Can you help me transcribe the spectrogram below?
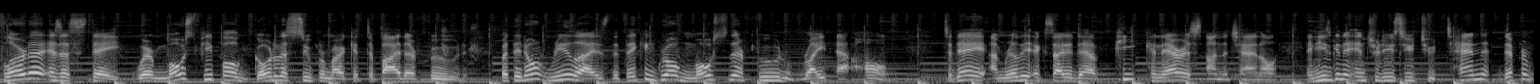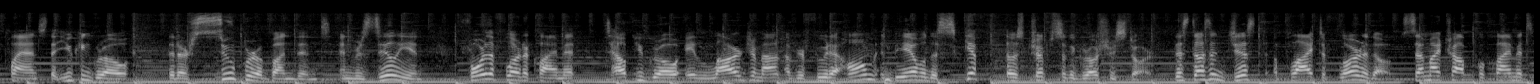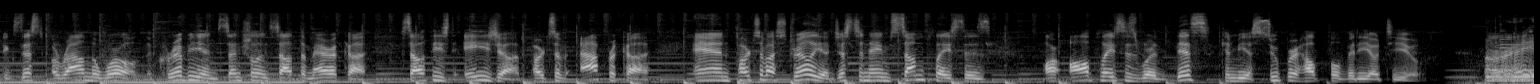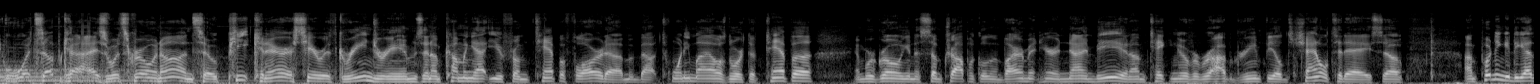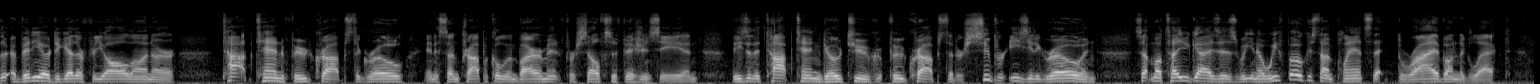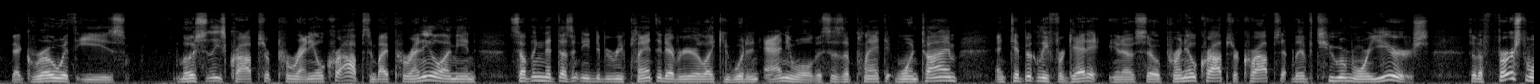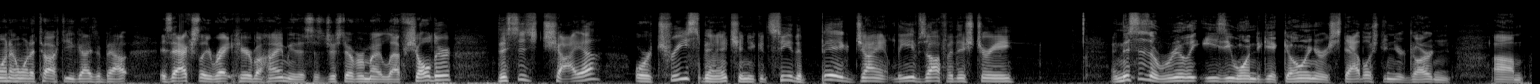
Florida is a state where most people go to the supermarket to buy their food, but they don't realize that they can grow most of their food right at home. Today, I'm really excited to have Pete Kanaris on the channel, and he's gonna introduce you to 10 different plants that you can grow that are super abundant and resilient for the Florida climate to help you grow a large amount of your food at home and be able to skip those trips to the grocery store. This doesn't just apply to Florida though. Semi-tropical climates exist around the world, the Caribbean, Central and South America, Southeast Asia, parts of Africa, and parts of Australia, just to name some places, are all places where this can be a super helpful video to you. All right, what's up guys? What's going on? So Pete Kanaris here with Green Dreams and I'm coming at you from Tampa, Florida. I'm about 20 miles north of Tampa and we're growing in a subtropical environment here in 9B and I'm taking over Rob Greenfield's channel today. So I'm putting together a video together for y'all on our top 10 food crops to grow in a subtropical environment for self-sufficiency. And these are the top 10 go-to food crops that are super easy to grow. And something I'll tell you guys is we you know we focused on plants that thrive on neglect that grow with ease. Most of these crops are perennial crops. And by perennial I mean something that doesn't need to be replanted every year like you would an annual. This is a plant at one time and typically forget it you know. So perennial crops are crops that live two or more years so the first one I want to talk to you guys about is actually right here behind me. This is just over my left shoulder. This is chaya or tree spinach and you can see the big giant leaves off of this tree. And this is a really easy one to get going or established in your garden. Um,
